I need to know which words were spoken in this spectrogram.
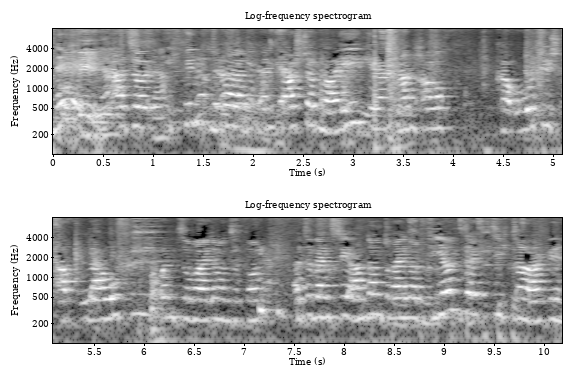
Nee, also ich finde, äh, ein 1. Mai, der kann auch chaotisch ablaufen und so weiter und so fort. Also wenn es die anderen 364 Tage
